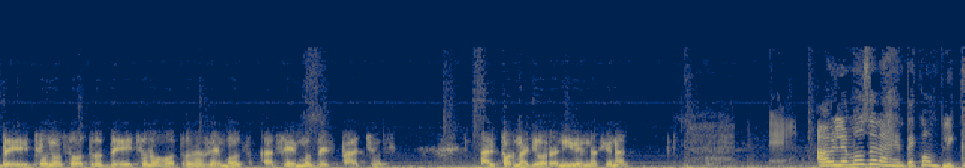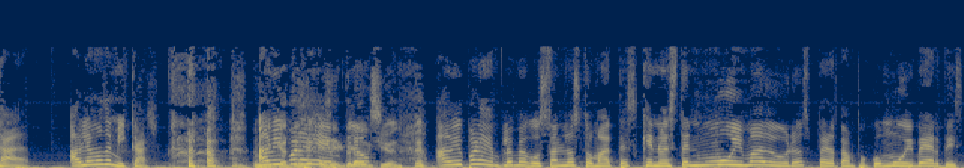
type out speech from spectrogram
de hecho nosotros, de hecho nosotros hacemos hacemos despachos al por mayor a nivel nacional. Hablemos de la gente complicada. Hablemos de mi caso. A mí, por ejemplo, a mí, por ejemplo, me gustan los tomates que no estén muy maduros, pero tampoco muy verdes.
